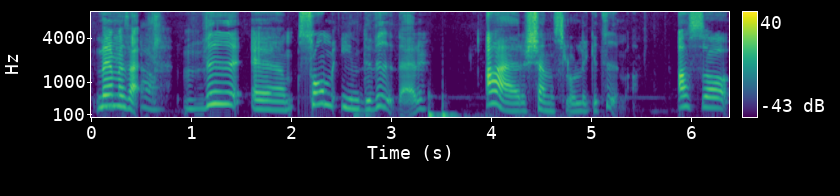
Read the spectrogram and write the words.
Nej men så här, vi ehm, som individer är känslolegitima. Alltså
